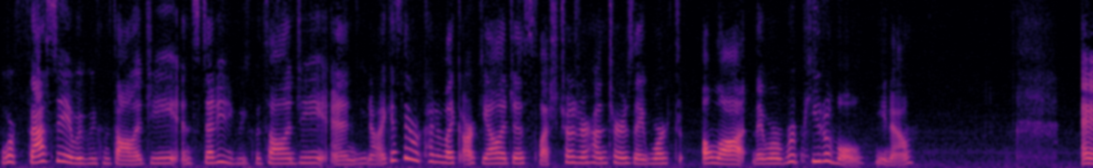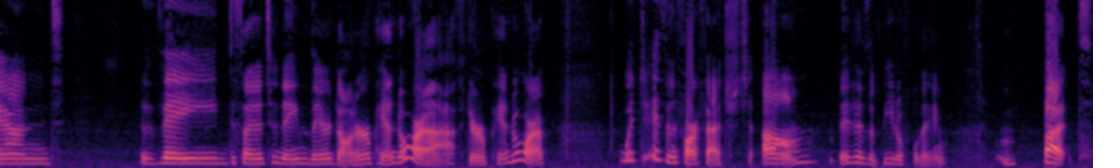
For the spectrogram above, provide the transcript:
were fascinated with Greek mythology and studied Greek mythology, and you know, I guess they were kind of like archaeologists slash treasure hunters. They worked a lot. They were reputable, you know, and they decided to name their daughter Pandora after Pandora, which isn't far fetched. Um, it is a beautiful name, but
